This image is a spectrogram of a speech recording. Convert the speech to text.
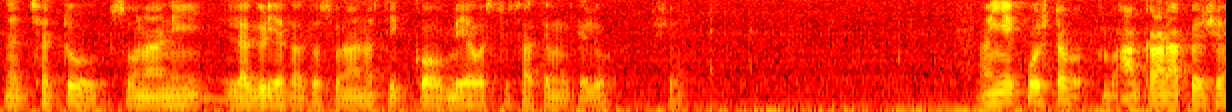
અને છઠ્ઠું સોનાની લગડી અથવા તો સોનાનો સિક્કો, બે વસ્તુ સાથે મૂકેલું છે. અહીં એક પોસ્ટ આ કાર્ડ આપ્યો છે.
